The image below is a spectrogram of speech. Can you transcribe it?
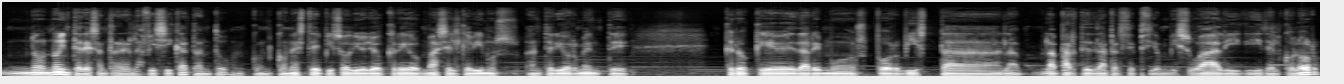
no, no interesa entrar en la física tanto. Con, con, este episodio yo creo, más el que vimos anteriormente, creo que daremos por vista la, parte de la percepción visual y, del color.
